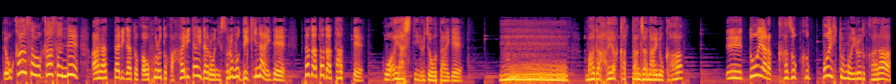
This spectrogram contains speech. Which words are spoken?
で、お母さんはお母さんで、洗ったりだとかお風呂とか入りたいだろうに、それもできないで、ただただ立って、こうあやしている状態で、うーん、まだ早かったんじゃないのか？えー、どうやら家族っぽい人もいるから、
